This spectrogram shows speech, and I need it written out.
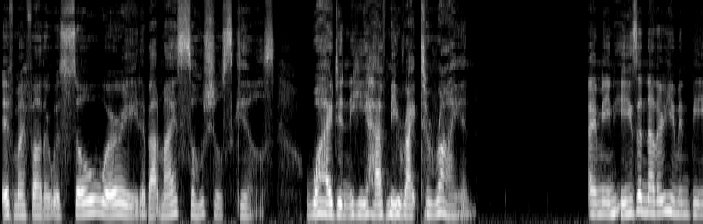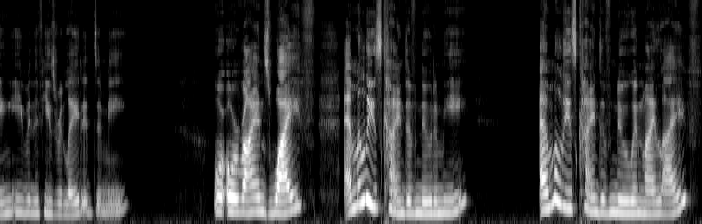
if my father was so worried about my social skills, why didn't he have me write to Ryan? I mean, he's another human being, even if he's related to me. Or, or Ryan's wife. Emily's kind of new to me. Emily's kind of new in my life.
